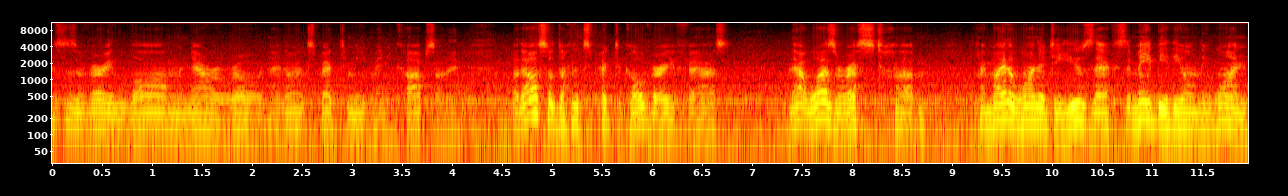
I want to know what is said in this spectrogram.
This is a very long, narrow road, and I don't expect to meet many cops on it. But I also don't expect to go very fast. And that was a rest stop. I might have wanted to use that, because it may be the only one.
